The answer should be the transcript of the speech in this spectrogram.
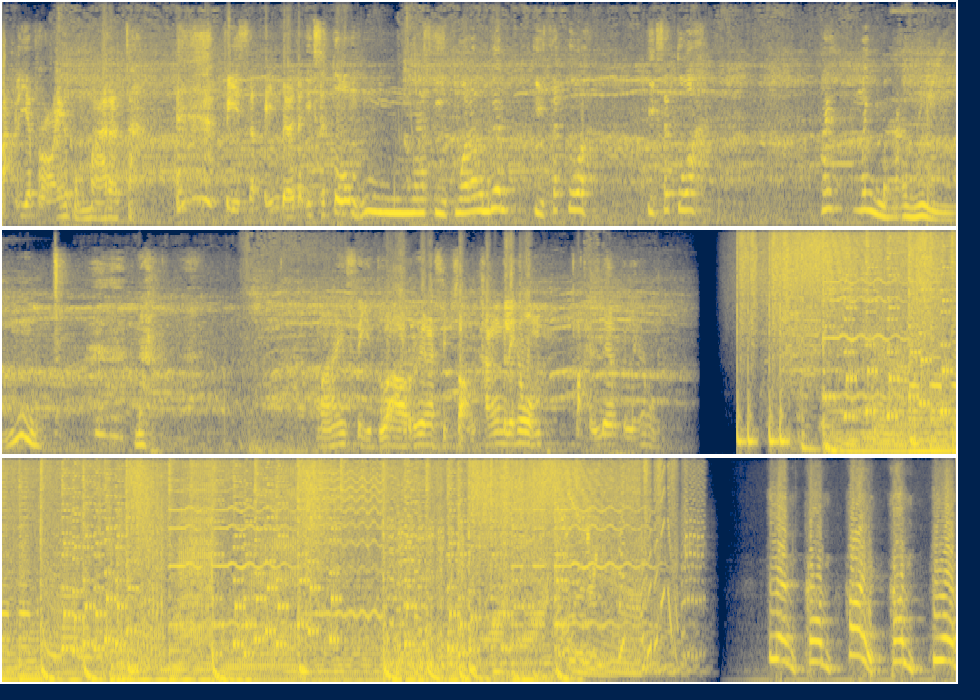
ปักเรียบร้อยครับผมมาแล้วจ้ะปีสปินเบลจะอีกสักตัวมมาสี่ตัวแล้วเพื่อนอีกสักตัว อีกสักตัว ไม่ไม่มาอืมนะมาให้สี่ตัวเอาเรื่องสิบสองครั้งไปเลยครับผมไปเริ่มกันเลยครับผม อนคำให้คำเตือน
